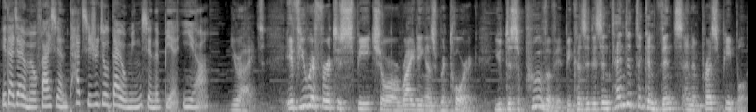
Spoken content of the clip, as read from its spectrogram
诶，大家有没有发现它其实就带有明显的贬义啊？ You're right. If you refer to speech or writing as rhetoric, you disapprove of it because it is intended to convince and impress people,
